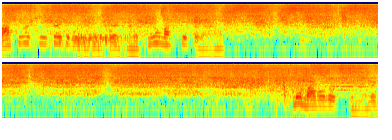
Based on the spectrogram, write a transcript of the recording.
マスが小さいところに入れておきたいですね。昨日マス取ったからね。で、麻婆豆腐作るんだね。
